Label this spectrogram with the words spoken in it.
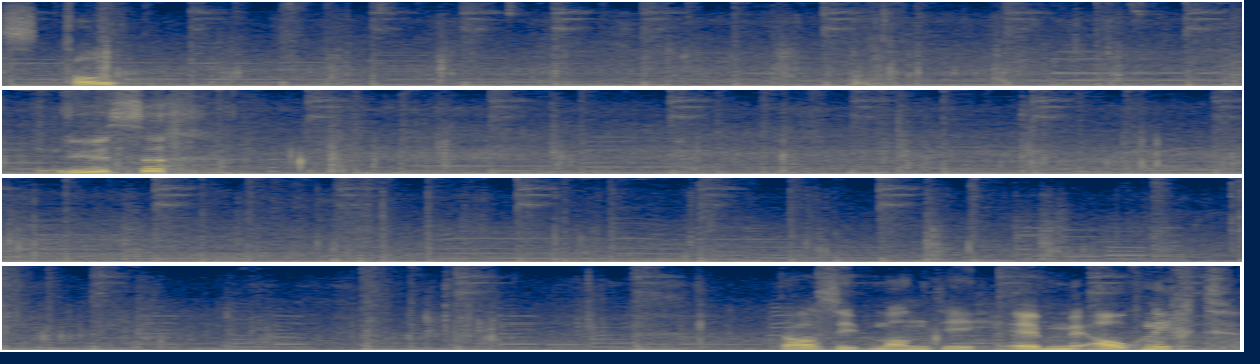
Ist toll. Grüß euch. Da sieht man die Emme auch nicht.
